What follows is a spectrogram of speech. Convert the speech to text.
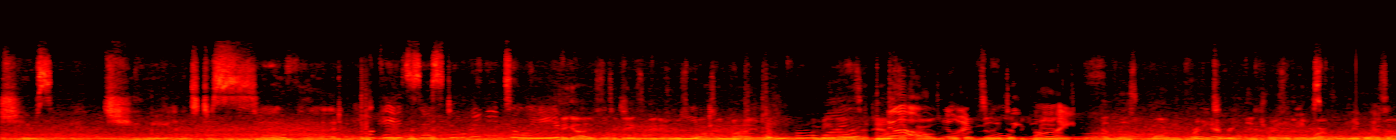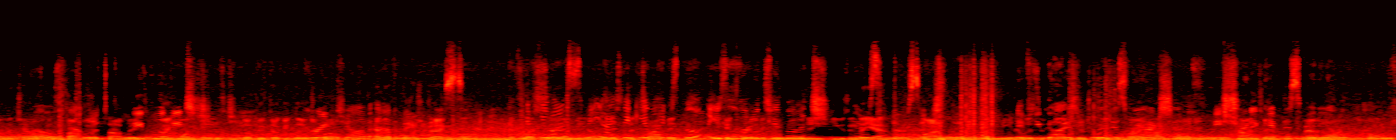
juicy. chewy, and it's just so good. Okay, sis, leave? Hey guys, today's video was sponsored by Amino. Amino is an app that powers no, over a million totally different communities, fine. at least one for every interest in the world. for now. some of the channel's Well, that popular topics like One Piece. Goku Village Great Club, job and of course Dragon Ball. If let's say Amino missed a think he likes topic, you can a create a community much. using the There's app. no Finally. Amino If is you the guys ultimate enjoyed place this to find reaction, high-quality be sure to give this video a like.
